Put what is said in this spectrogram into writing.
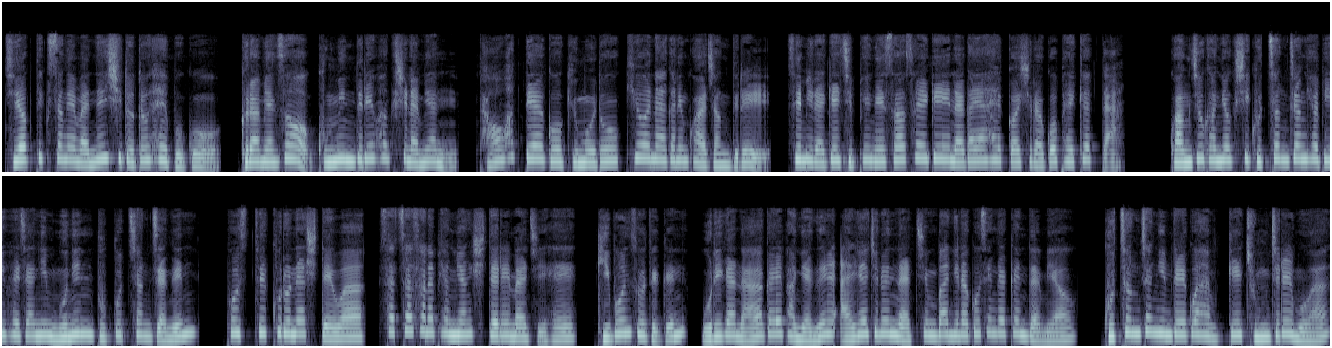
지역 특성에 맞는 시도도 해보고 그러면서 국민들이 확신하면 더 확대하고 규모도 키워나가는 과정들을 세밀하게 집행해서 설계해 나가야 할 것이라고 밝혔다. 광주광역시 구청장 협의회장인 문인 북구청장은 포스트 코로나 시대와 4차 산업혁명 시대를 맞이해 기본소득은 우리가 나아갈 방향을 알려주는 나침반이라고 생각한다며 구청장님들과 함께 중지를 모아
